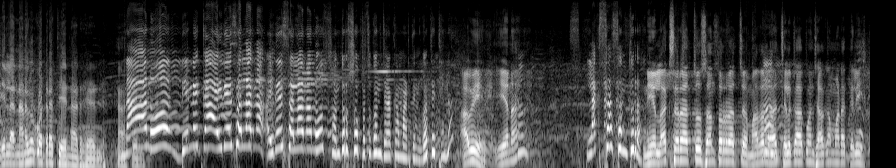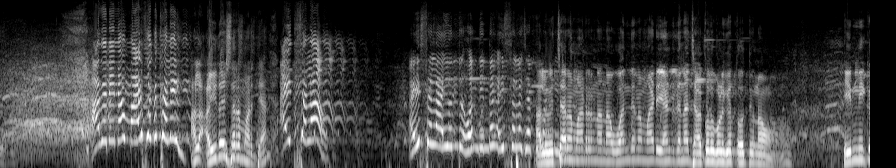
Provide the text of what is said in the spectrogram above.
ಇಲ್ಲ ನನಗೂ ಕೊಟ್ರೆ ತಿನ್ನಾಡ್ರಿ ನೋಡ್ರಿ ಹೇಳಿ ನಾನು ದಿನಕ್ಕೆ ಐದೇ ಸಲ ನಾ- ಐದೇ ಸಲ ನಾನು ಸಂತೂರ್ ಸೊಪ್ಪು ಹಚ್ಕೊಂಡು ಜಳಕ ಮಾಡ್ತೀನಿ ಗೊತ್ತೈತೇನ? ಅವಿ ಏನ? ಲಕ್ಷ ಸಂತೂರ. ನೀ ಲಕ್ಷರ ಹಚ್ಚು ಸಂತೂರ ಹಚ್ಚು ಮೊದಲ ಚಿಲಕ ಹಾಕೊಂಡು ಜಳಕ ಮಾಡಕ್ ಕಲಿ. ಅದ ನೀನು ಮಾಡ್ಸೋದು ಕಲಿ. ಅಲ್ಲ ಐದೈದು ಸರ ಮಾಡ್ತೀಯ? ಐದ್ ಸಲ. ಐದ್ ಸಲ ಒಂದು ದಿನದಾಗ ಐದ್ ಸಲ ಜಳಕ ಅಲ್ಲಿ ಮಾಡ್ತೀನಿ. ವಿಚಾರ ನಾ ನಾವು ಒಂದಿನ ಮಾಡಿ ಎಂಟು ದಿನ ಜಾಕದ ಗುಳಿಗೆ ತೋತೀವಿ ನಾವು. ಇನ್ನೀಗ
